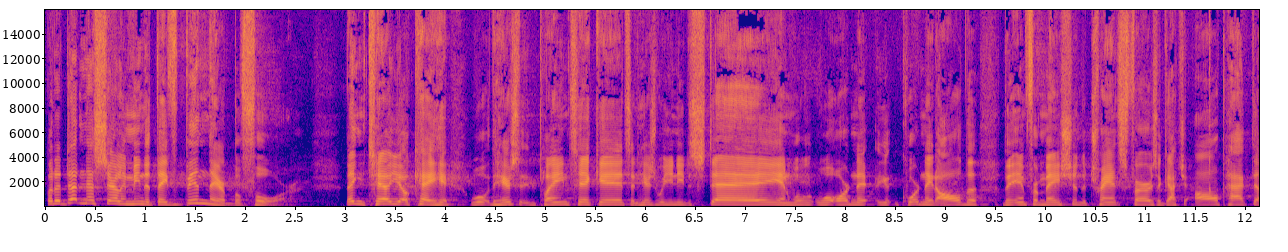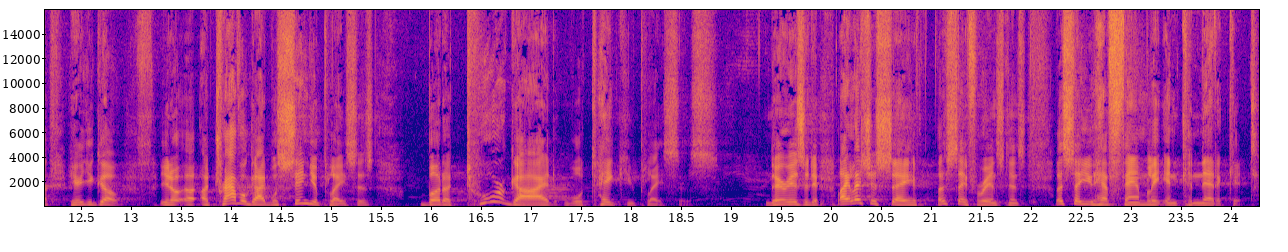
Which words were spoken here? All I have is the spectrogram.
but it doesn't necessarily mean that they've been there before. They can tell you, okay, here, well, here's the plane tickets, and here's where you need to stay, and we'll, we'll ordinate, coordinate all the, the information, the transfers. I got you all packed up. Here you go. You know, a, a travel guide will send you places, but a tour guide will take you places. There is a like. Let's just say, let's say for instance, let's say you have family in Connecticut.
